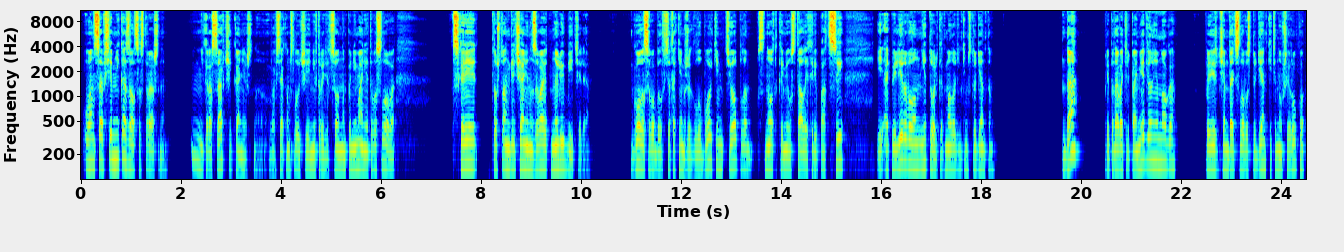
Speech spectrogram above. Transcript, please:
он совсем не казался страшным. Не красавчик, конечно, во всяком случае, не в традиционном понимании этого слова. Скорее, то, что англичане называют «на любителя». Голос его был все таким же глубоким, теплым, с нотками усталой хрипотцы, и апеллировал он не только к молоденьким студентам. «Да?» — преподаватель помедлил немного, прежде чем дать слово студентке, тянувшей руку.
